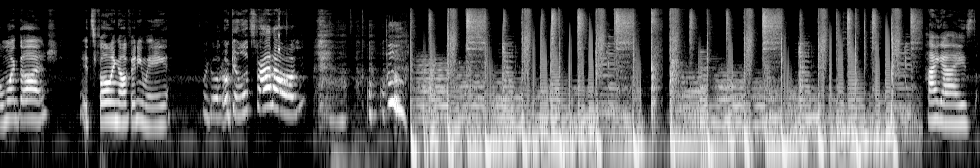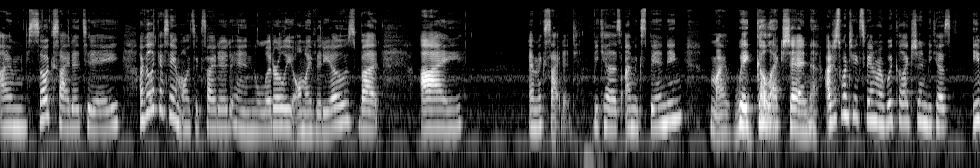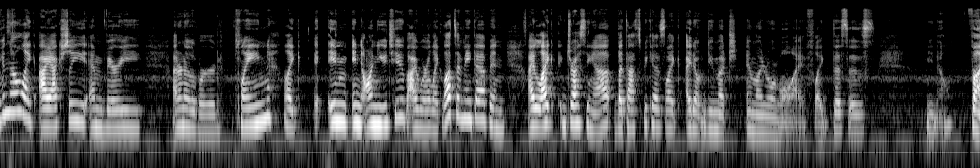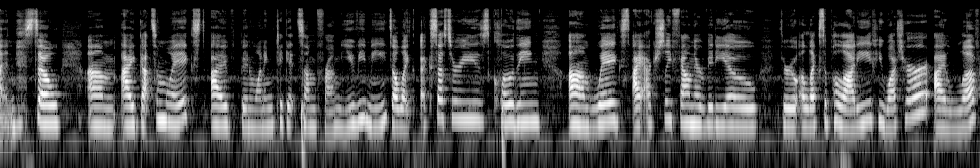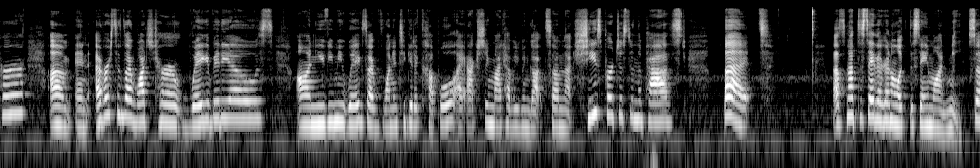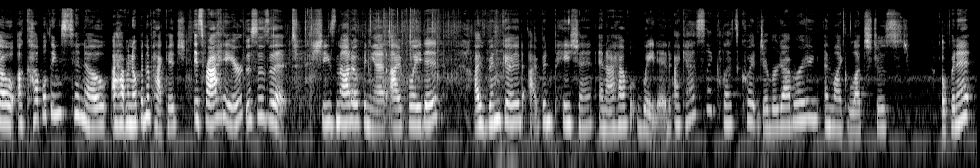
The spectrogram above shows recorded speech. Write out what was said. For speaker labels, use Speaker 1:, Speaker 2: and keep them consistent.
Speaker 1: Oh my gosh. It's falling off anyway. Oh my god. Okay, let's try it on. Hi guys, I'm so excited today. I feel like I say I'm always excited in literally all my videos, but I am excited because I'm expanding my wig collection. I just want to expand my wig collection because even though like I actually am very I don't know the word plain like in in on YouTube I wear like lots of makeup and I like dressing up but that's because like I don't do much in my normal life. Like this is you know fun. So um, I got some wigs. I've been wanting to get some from Youvimi. So like accessories clothing um, wigs. I actually found their video through Alexa Poletti. If you watch her, I love her. Um, and ever since I've watched her wig videos on Youvimi Wigs, I've wanted to get a couple. I actually might have even got some that she's purchased in the past, but that's not to say they're gonna look the same on me. So, a couple things to note. I haven't opened the package. It's right here. This is it. She's not open yet. I've waited. I've been good, I've been patient, and I have waited. I guess, like, let's quit jibber jabbering and, like, let's just open it.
